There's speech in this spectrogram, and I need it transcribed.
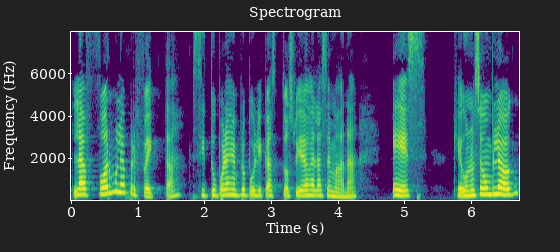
la fórmula perfecta, si tú por ejemplo publicas dos videos a la semana, es que uno sea un blog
